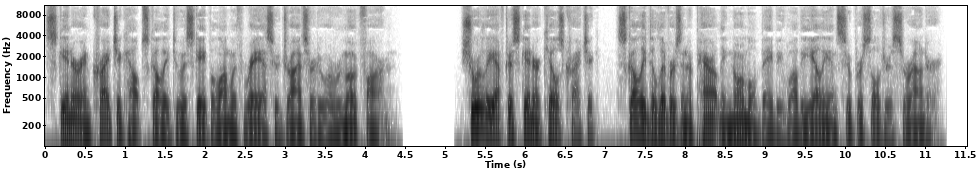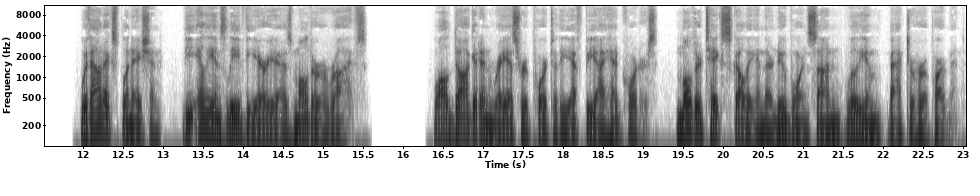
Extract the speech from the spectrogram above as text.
Skinner, and Krycek help Scully to escape along with Reyes, who drives her to a remote farm. Shortly after Skinner kills Krycek, Scully delivers an apparently normal baby while the alien super soldiers surround her. Without explanation, the aliens leave the area as Mulder arrives. While Doggett and Reyes report to the FBI headquarters, Mulder takes Scully and their newborn son, William, back to her apartment.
